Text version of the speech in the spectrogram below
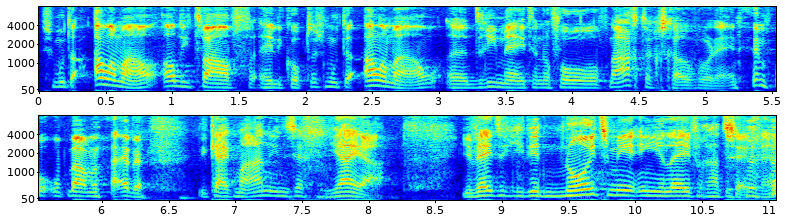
Ze moeten allemaal, al die twaalf helikopters, moeten allemaal uh, drie meter naar voren of naar achter geschoven worden. En mijn opnameleider, die kijkt me aan en die zegt, ja ja, je weet dat je dit nooit meer in je leven gaat zeggen. Hè?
